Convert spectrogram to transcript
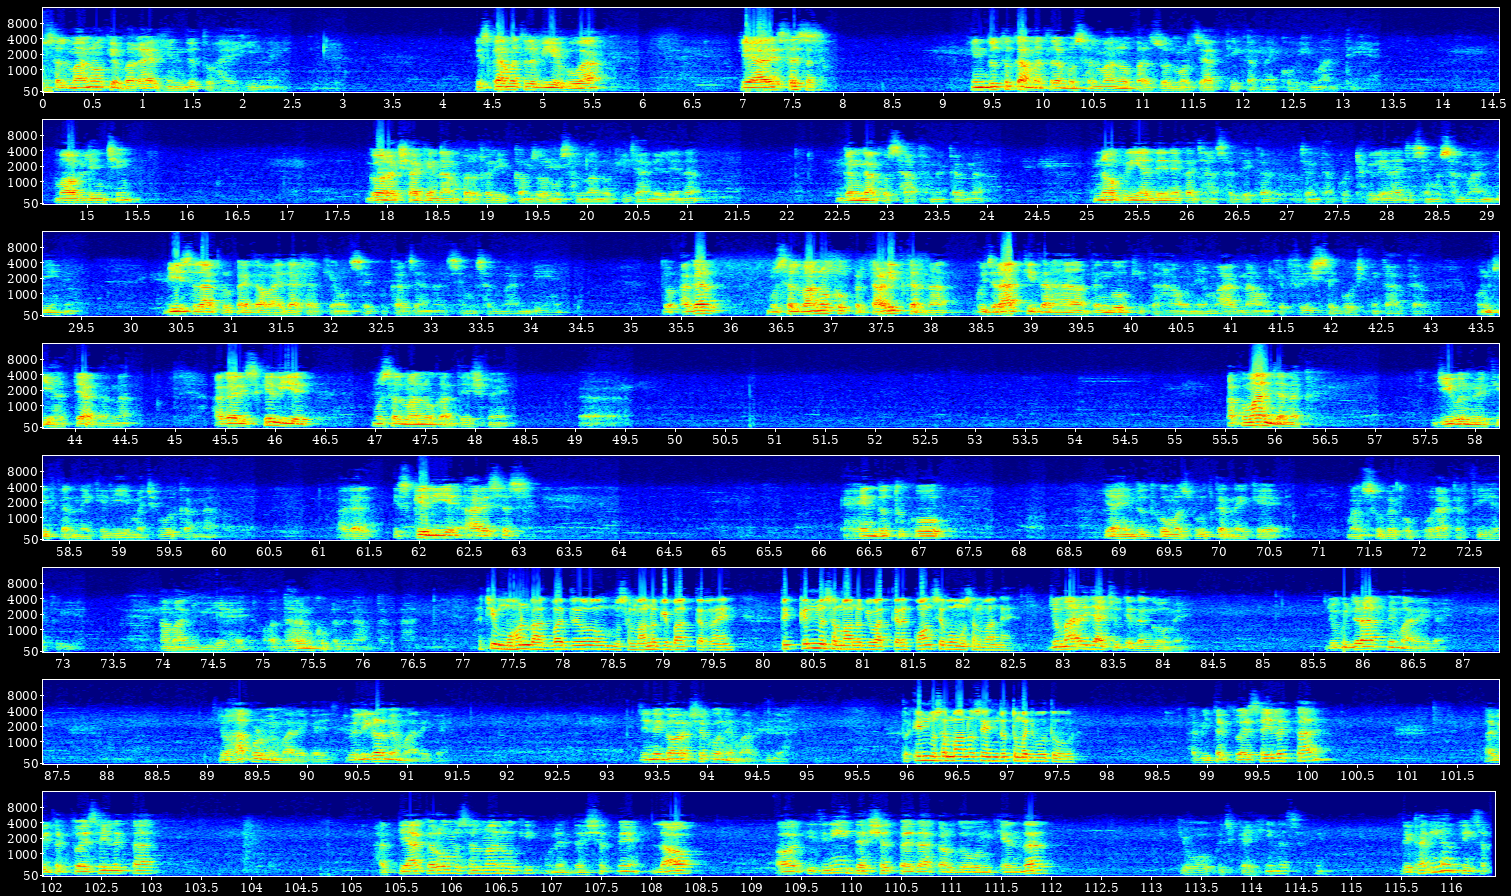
मुसलमानों के बगैर हिंदू तो है ही नहीं। इसका मतलब ये हुआ कि आरएसएस हिंदुत्व का मतलब मुसलमानों पर जुल्म और ज्यादती करने को ही मानती है। मॉब लिंचिंग गौरक्षा के नाम पर गरीब कमज़ोर मुसलमानों की जाने लेना गंगा को साफ़ न करना नौकरियाँ देने का झांसा देकर जनता को ठग लेना जिसे मुसलमान भी हैं। बीस लाख रुपए का वायदा करके उनसे कर जाना जिसे मुसलमान भी हैं। तो अगर मुसलमानों को प्रताड़ित करना, गुजरात की तरह, दंगों की तरह उन्हें मारना, उनके फ्रिज से गोश्त निकालकर उनकी हत्या करना, अगर इसके लिए मुसलमानों का देश में अपमानजनक जीवन व्यतीत करने के लिए मजबूर करना अगर इसके लिए आरएसएस हिंदुत्व को या हिंदुत्व को मज़बूत करने के मंसूबे को पूरा करती है तो ये अमानवीय है और धर्म को बदनाम करना है। अच्छा मोहन भागवत जो मुसलमानों की बात कर रहे हैं तो किन मुसलमानों की बात कर रहे हैं? कौन से वो मुसलमान हैं? जो मारे जा चुके दंगों में जो गुजरात में मारे गए। जो हापुड़ में मारे गए जो अलीगढ़ में मारे गए जिन्हें गौरक्षकों ने मार दिया। तो इन मुसलमानों से हिंदुत्व मज़बूत होगा। अभी तक तो ऐसा ही लगता है। अभी तक तो ऐसा ही लगता है। हत्या करो मुसलमानों की उन्हें दहशत में लाओ और इतनी दहशत पैदा कर दो उनके अंदर कि वो कुछ कह ही ना सके। देखा नहीं आपने सब?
